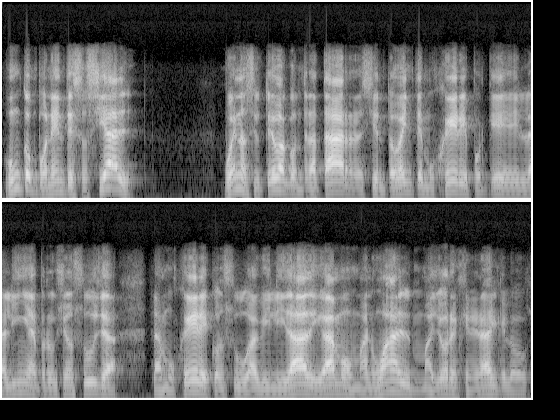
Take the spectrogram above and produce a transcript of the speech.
un componente social. Bueno, si usted va a contratar 120 mujeres, porque la línea de producción suya, las mujeres con su habilidad, digamos, manual, mayor en general que los,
